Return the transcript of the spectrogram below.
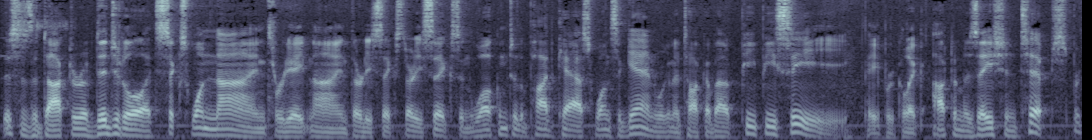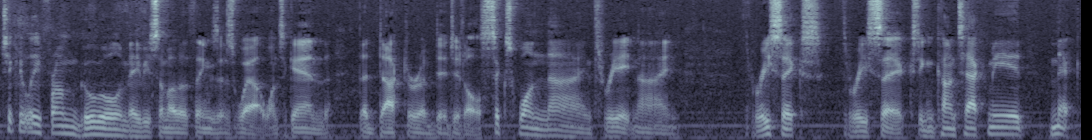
This is the Doctor of Digital at 619 389 3636, and welcome to the podcast. Once again, we're going to talk about PPC, pay per click optimization tips, particularly from Google and maybe some other things as well. Once again, the Doctor of Digital, 619 389 3636. You can contact me at Mick,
